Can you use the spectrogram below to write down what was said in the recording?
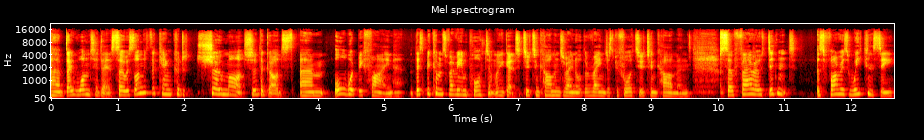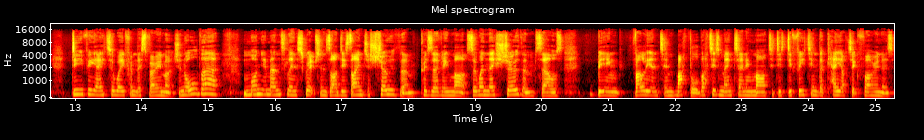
Um, they wanted it. So as long as the king could show Ma'at to the gods, um, all would be fine. This becomes very important when we get to Tutankhamun's reign or the reign just before Tutankhamun's. So pharaohs didn't as far as we can see, deviate away from this very much. And all their monumental inscriptions are designed to show them preserving Ma'at. So when they show themselves being valiant in battle, that is maintaining Ma'at. It is defeating the chaotic foreigners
